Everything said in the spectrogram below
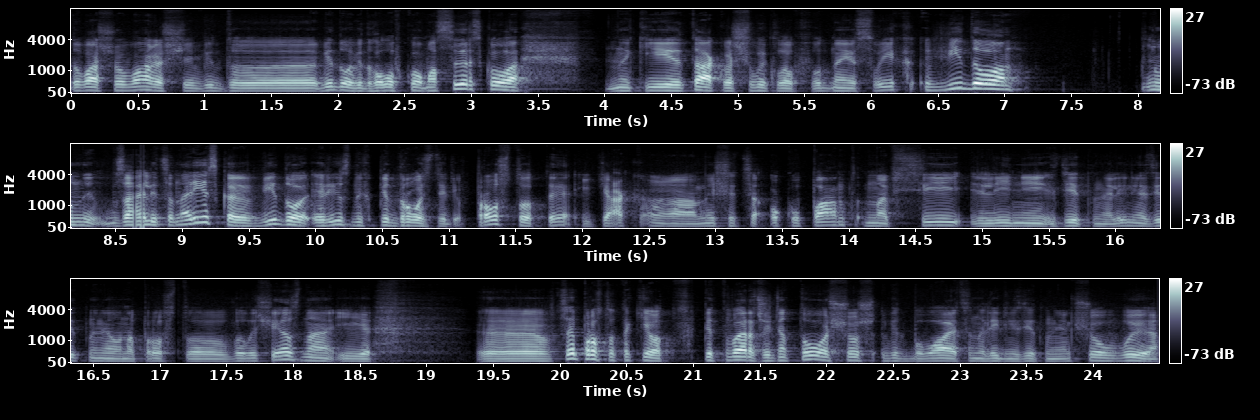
До вашої уваги ще від е, відео від головкома Сирського, який також виклав одне із своїх відео. Ну, не взагалі це нарізка відео різних підрозділів. Просто те, як е, нищиться окупант на всій лінії зіткнення. Лінія зіткнення вона просто величезна, і е, це просто таке от підтвердження того, що ж відбувається на лінії зіткнення. Якщо ви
